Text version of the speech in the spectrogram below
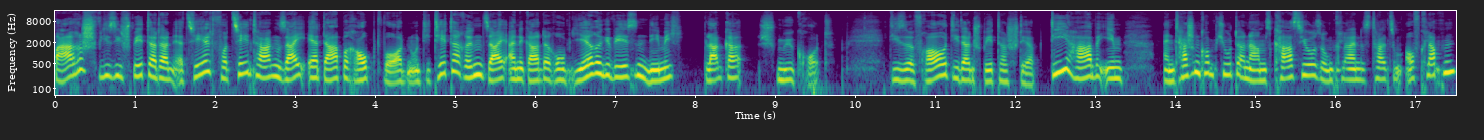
Barsch, wie sie später dann erzählt, vor zehn Tagen sei er da beraubt worden und die Täterin sei eine Garderobiere gewesen, nämlich Blanka Schmügrott. Diese Frau, die dann später stirbt, die habe ihm einen Taschencomputer namens Casio, so ein kleines Teil zum Aufklappen,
